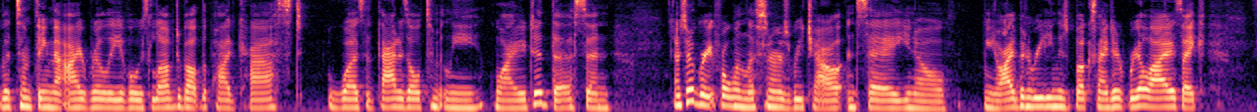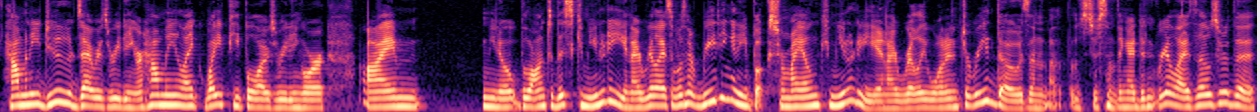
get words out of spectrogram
that's something that I really have always loved about the podcast was that that is ultimately why I did this. And I'm so grateful when listeners reach out and say, you know, you know, I've been reading these books and I didn't realize like how many dudes I was reading or how many like white people I was reading or I'm you know belong to this community and I realized I wasn't reading any books from my own community and I really wanted to read those and it was just something I didn't realize those are the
